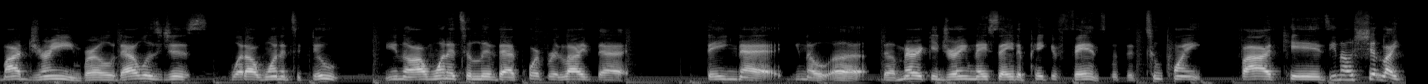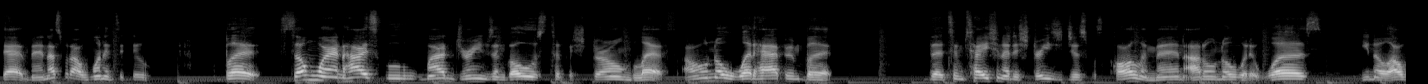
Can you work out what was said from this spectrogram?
my dream, bro. That was just what I wanted to do. You know, I wanted to live that corporate life, that thing that, you know, uh the American dream, they say the picket fence with the 2.5 kids, you know, shit like that, man. That's what I wanted to do. But somewhere in high school, my dreams and goals took a strong left. I don't know what happened, but the temptation of the streets just was calling, man. I don't know what it was. You know, I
